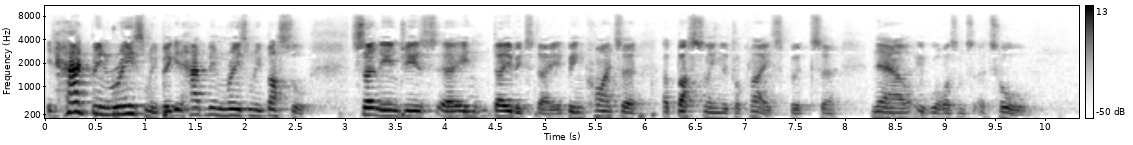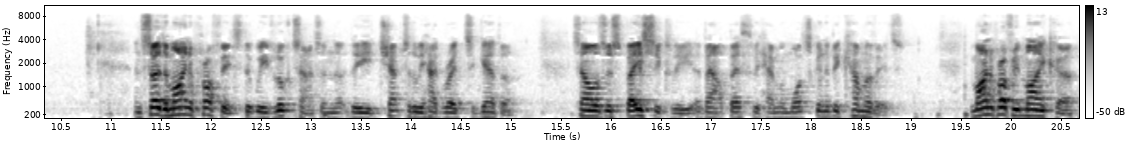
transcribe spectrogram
It had been reasonably big, it had been reasonably bustle. Certainly in, Jesus, uh, in David's day, it had been quite a, a bustling little place, but uh, now it wasn't at all. And so the minor prophets that we've looked at and the chapter that we had read together tells us basically about Bethlehem and what's going to become of it. The minor prophet Micah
